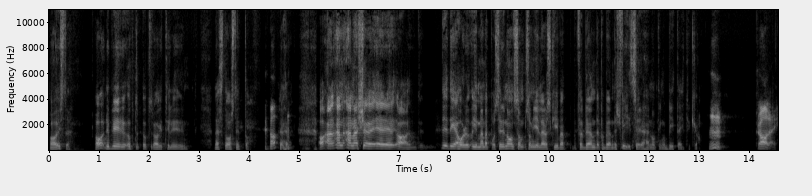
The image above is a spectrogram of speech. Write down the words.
Ja, just det. Ja, det blir upp, uppdraget till nästa avsnitt då. Ja. Ja, an, an, annars, eh, ja, det är det jag har att invända på. Så är det någon som, som gillar att skriva för bönder på bönders vis så är det här någonting att bita i tycker jag. Mm. Bra där.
